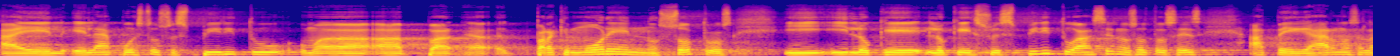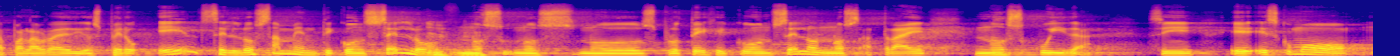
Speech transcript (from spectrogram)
a Él. Él ha puesto su espíritu um, para que more en nosotros. Y, lo, que, lo que su espíritu hace en nosotros es apegarnos a la palabra de Dios. Pero Él celosamente, con celo, nos, nos, nos protege, con celo nos atrae, nos cuida. Sí, e, es como,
